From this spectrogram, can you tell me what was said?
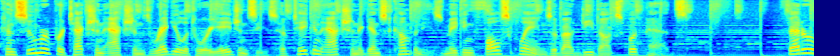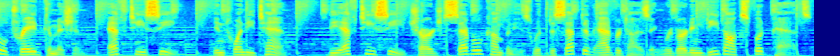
Consumer Protection Action's regulatory agencies have taken action against companies making false claims about detox foot pads. Federal Trade Commission, FTC, in 2010, the FTC charged several companies with deceptive advertising regarding detox foot pads,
